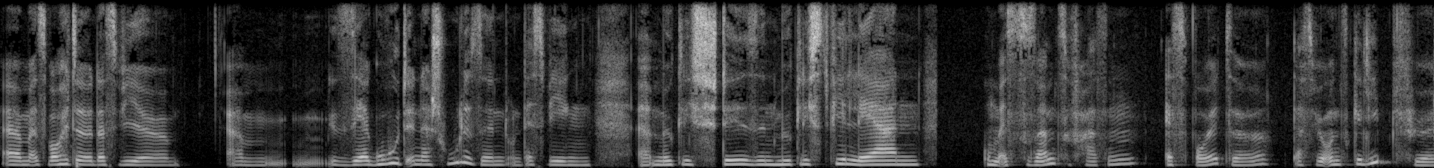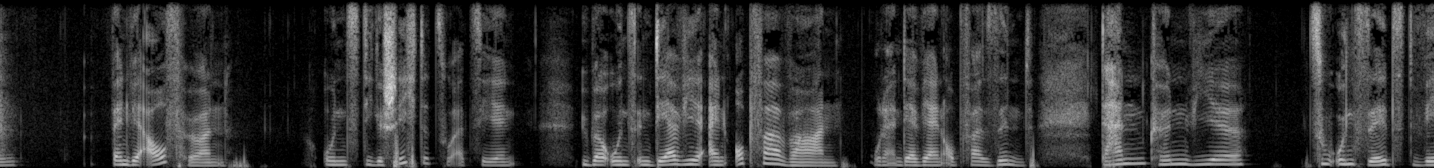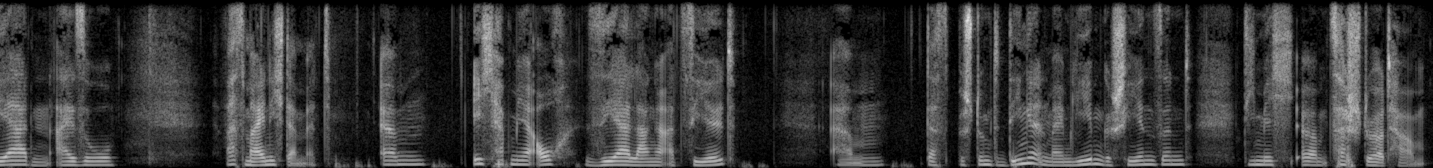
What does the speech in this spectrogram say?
Ähm, es wollte, dass wir ähm, sehr gut in der Schule sind und deswegen äh, möglichst still sind, möglichst viel lernen. Um es zusammenzufassen, es wollte, dass wir uns geliebt fühlen. Wenn wir aufhören, uns die Geschichte zu erzählen über uns, in der wir ein Opfer waren, oder in der wir ein Opfer sind, dann können wir zu uns selbst werden. Also, was meine ich damit? Ähm, ich habe mir auch sehr lange erzählt, ähm, dass bestimmte Dinge in meinem Leben geschehen sind, die mich ähm, zerstört haben,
